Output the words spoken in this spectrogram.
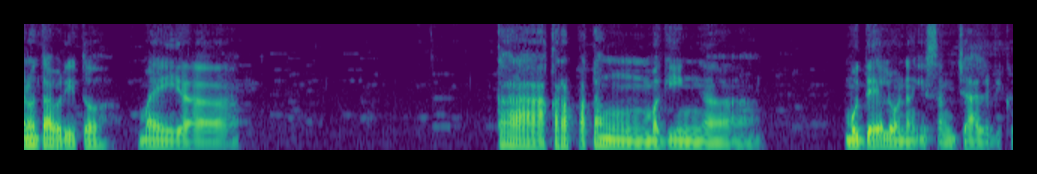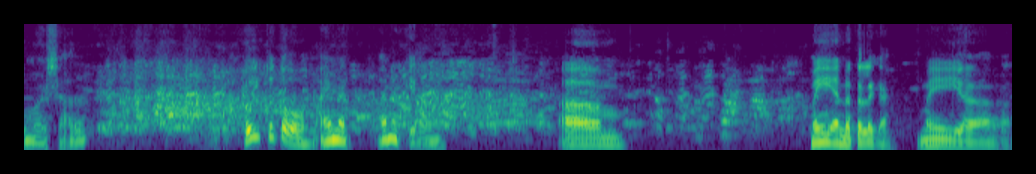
anong tawag dito? May ka- karapatang maging ah, modelo ng isang Jollibee commercial. Uy, totoo. I'm not, I'm not kidding. Um, may ano talaga, may ah,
